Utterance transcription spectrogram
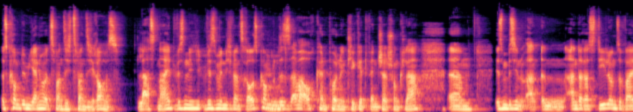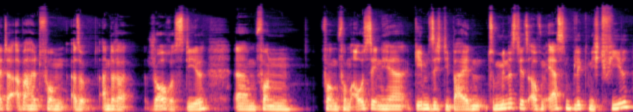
es kommt im Januar 2020 raus. Last Night wissen, nicht, wissen wir nicht, wann es rauskommt und das ist aber auch kein Point-and-Click-Adventure, schon klar. Ähm, ist ein bisschen ein anderer Stil und so weiter, aber halt vom, also anderer Genre-Stil. Ähm, von, vom, vom Aussehen her geben sich die beiden, zumindest jetzt auf den ersten Blick, nicht viel.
